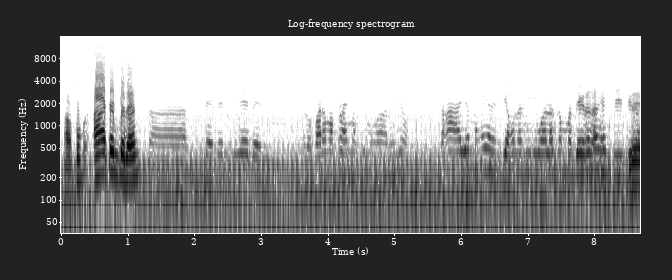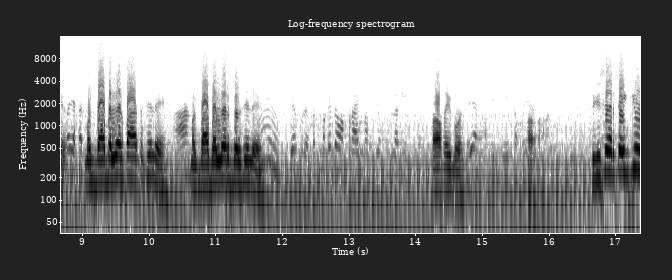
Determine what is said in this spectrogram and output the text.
Ah, pup- aaten ka doon? sa 7-Eleven, ano, para ma-prime up yung mga ano nyo. Saka yung mga yan, hindi ako naniniwala hanggang madera lang yan, bibira Hindi, pa yan. magbabaler pa ata sila eh. Ah? Magbabaler daw sila eh. Hmm, syempre, mas maganda ma-prime up yung langis. Okay, boss. Ayan, makikita mo yan. Ah. Sige sir, thank you.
